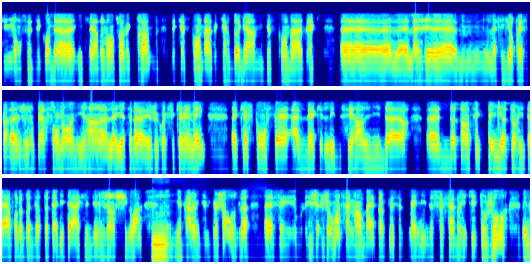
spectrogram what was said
si on se dit qu'on a Hitler devant soi avec Trump, mais qu'est-ce qu'on a avec Erdogan? Qu'est-ce qu'on a avec euh, la, euh, la, figure principale, je, perds son nom en Iran, l'ayatollah, je crois que c'est Khamenei. Euh, qu'est-ce qu'on fait avec les différents leaders d'authentiques pays autoritaires, pour ne pas dire totalitaires, avec les dirigeants chinois? Hmm. Il y a quand même quelque chose là. Je, moi, ça m'embête un peu cette manie de se fabriquer toujours une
